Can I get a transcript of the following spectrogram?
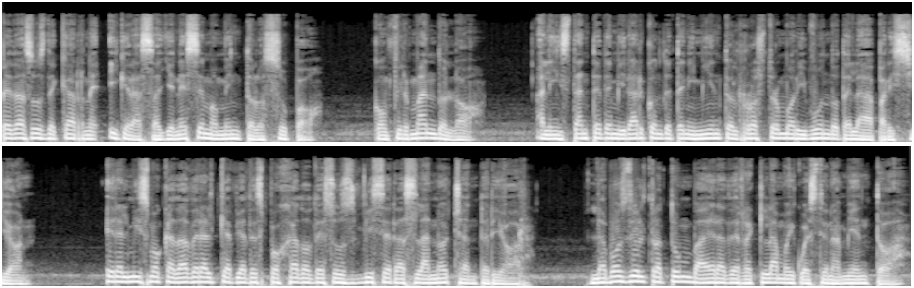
pedazos de carne y grasa y en ese momento lo supo, confirmándolo al instante de mirar con detenimiento el rostro moribundo de la aparición. Era el mismo cadáver al que había despojado de sus vísceras la noche anterior. La voz de Ultratumba era de reclamo y cuestionamiento.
